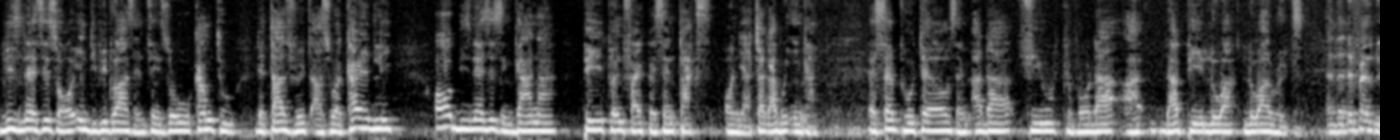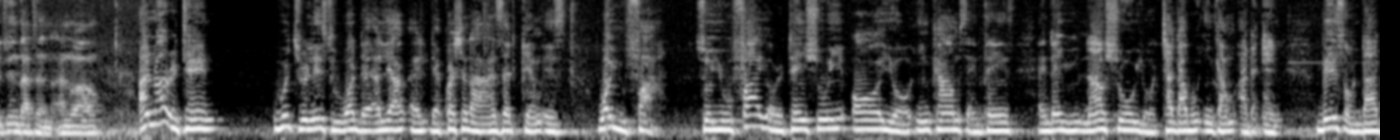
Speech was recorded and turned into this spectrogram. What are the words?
businesses or individuals and things. So we'll come to the tax rate as well. Currently, all businesses in Ghana pay twenty-five percent tax on their chargeable income except hotels and other few people that are, that pay lower lower rates. And the difference between that and annual. Annual return, which relates to what the earlier uh, the question I answered came is what you file. So you file your return showing all your incomes and things, and then you now show your chargeable income at the end. Based on that,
